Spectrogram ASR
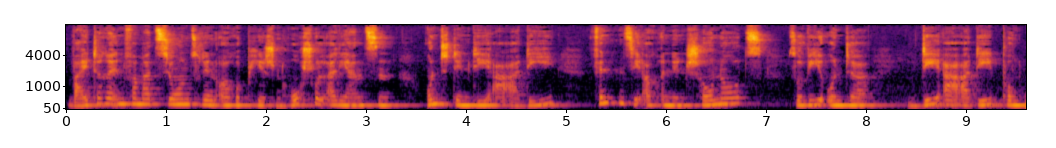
Weitere Informationen zu den europäischen Hochschulallianzen und dem DAAD finden Sie auch in den Show Notes sowie unter daad.de/eun.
